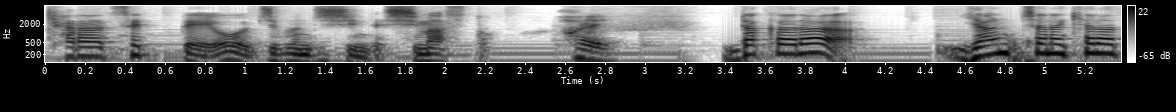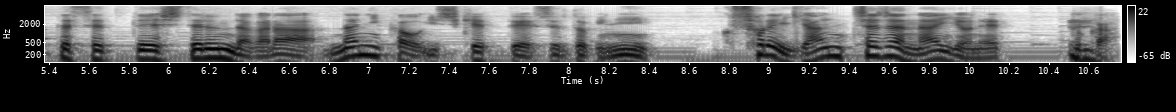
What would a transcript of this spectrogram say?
キャラ設定を自分自身でしますと。はい。だから、やんちゃなキャラって設定してるんだから、何かを意思決定するときに、それやんちゃじゃないよねとか、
